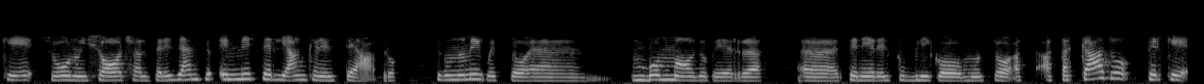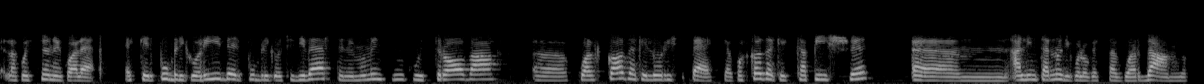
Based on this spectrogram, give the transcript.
che sono i social per esempio, e metterli anche nel teatro. Secondo me questo è un buon modo per eh, tenere il pubblico molto attaccato, perché la questione qual è? è che il pubblico ride, il pubblico si diverte nel momento in cui trova eh, qualcosa che lo rispecchia, qualcosa che capisce ehm, all'interno di quello che sta guardando.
